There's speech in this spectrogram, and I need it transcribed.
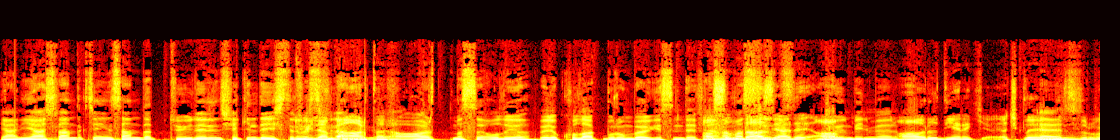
Yani yaşlandıkça insanda tüylerin şekil değiştirmesi Tüylenme falan artar. artması oluyor. Böyle kulak burun bölgesinde falan Asıl ama daha sırt, ziyade boyun bilmiyorum. ağrı diyerek açıklayabiliriz durumu.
